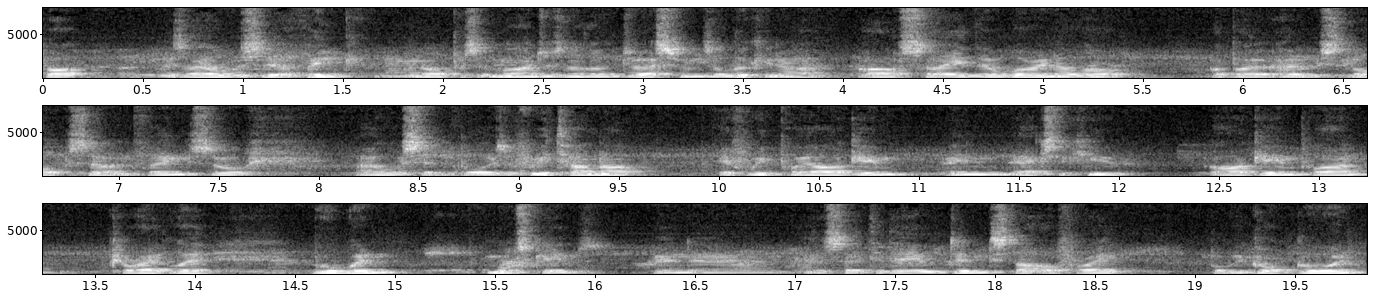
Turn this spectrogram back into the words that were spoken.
But as I always say, I think when opposite managers and other dressing rooms are looking at our side, they're worrying a lot about how to stop certain things. So I always say to the boys, if we turn up, if we play our game and execute our game plan correctly, we'll win most games. And uh, as I said today, we didn't start off right, but we got going,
